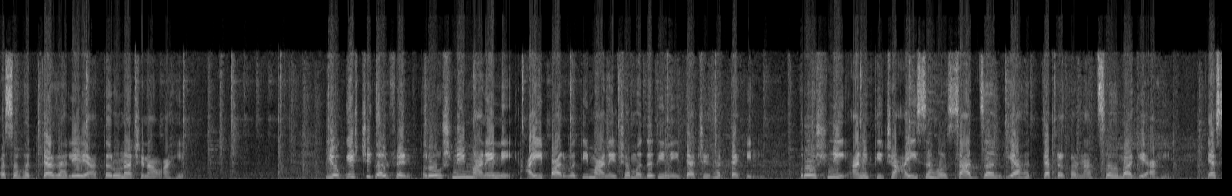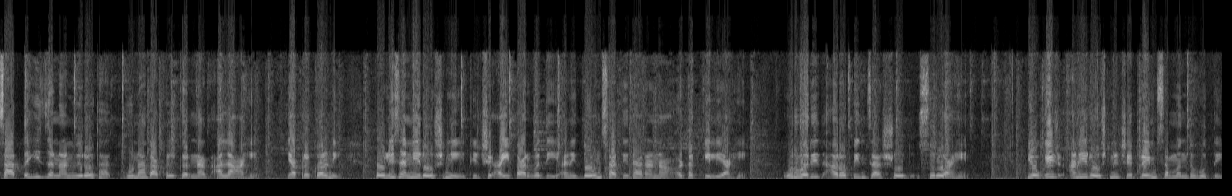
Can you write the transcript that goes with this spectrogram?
असं हत्या झालेल्या तरुणाचे नाव आहे. योगेशची गर्लफ्रेंड रोशनी मानेने आई पार्वती मानेच्या मदतीने त्याची हत्या केली. रोशनी आणि तिच्या आईसह सात जण या हत्या प्रकरणात सहभागी आहे. या सातही जणांविरोधात गुन्हा दाखल करण्यात आला आहे. या प्रकरणी पोलिसांनी रोशनी तिची आई पार्वती आणि दोन साथीदारांना अटक केली आहे. उर्वरित आरोपींचा शोध सुरू आहे. योगेश आणि रोशनीचे प्रेम संबंध होते.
